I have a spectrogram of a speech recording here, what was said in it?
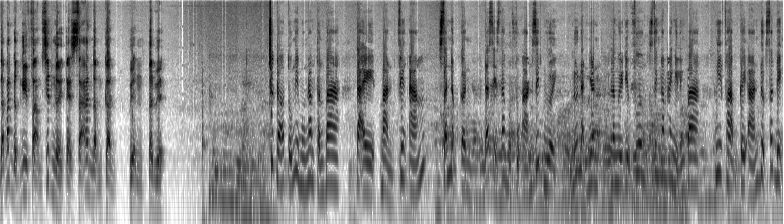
đã bắt được nghi phạm giết người tại xã Nậm Cần, huyện Tân Uyên. Trước đó, tối ngày 5 tháng 3, tại bản Phiêng Áng, xã Nậm Cần đã xảy ra một vụ án giết người. Nữ nạn nhân là người địa phương sinh năm 2003. Nghi phạm gây án được xác định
